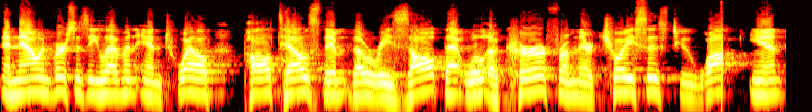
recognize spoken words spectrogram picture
And now in verses 11 and 12, Paul tells them the result that will occur from their choices to walk in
